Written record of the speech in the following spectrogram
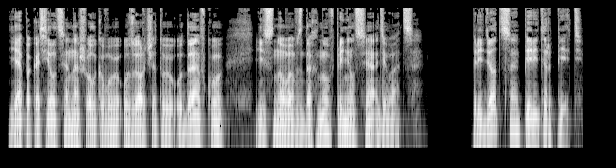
Я покосился на шелковую узорчатую удавку и, снова вздохнув, принялся одеваться. Придется перетерпеть.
